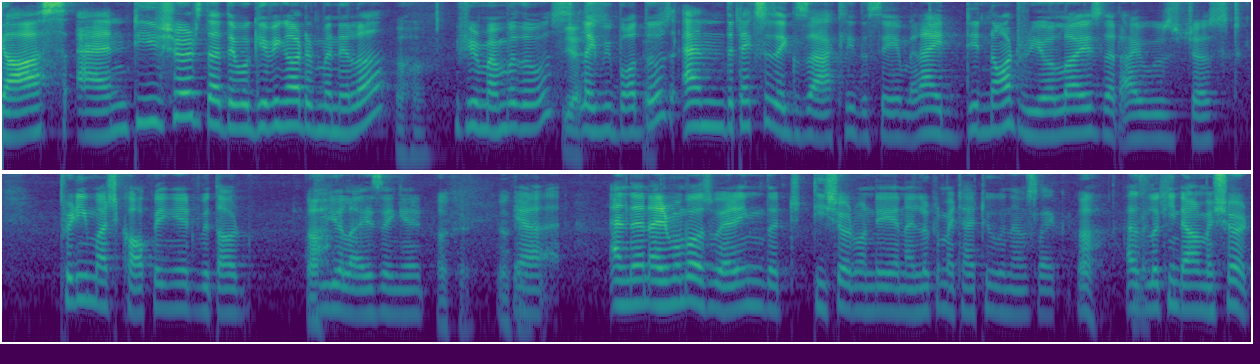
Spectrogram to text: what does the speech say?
Yas and T-shirts that they were giving out in Manila. Uh huh. If you remember those, Yes, like we bought yes. those, and the text is exactly the same. And I did not realize that I was just pretty much copying it without Ah. realizing it. Okay. Okay. Yeah, And then I remember I was wearing the t- t-shirt one day, and I looked at my tattoo, and I was like, Ah, I was nice. looking down my shirt.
